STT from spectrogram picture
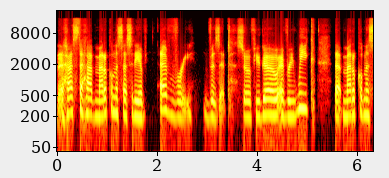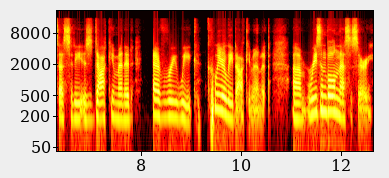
it has to have medical necessity of every visit. So if you go every week, that medical necessity is documented every week, clearly documented. Um, reasonable necessary,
